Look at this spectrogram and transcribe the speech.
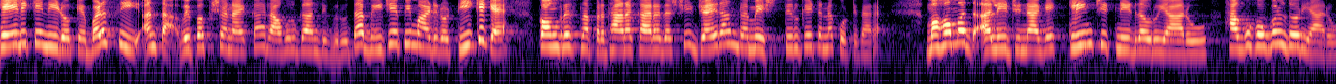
ಹೇಳಿಕೆ ನೀಡೋಕೆ ಬಳಸಿ ಅಂತ ವಿಪಕ್ಷ ನಾಯಕ ರಾಹುಲ್ ಗಾಂಧಿ ವಿರುದ್ಧ ಬಿಜೆಪಿ ಮಾಡಿರೋ ಟೀಕೆಗೆ ಕಾಂಗ್ರೆಸ್ನ ಪ್ರಧಾನ ಕಾರ್ಯದರ್ಶಿ ಜೈರಾಮ್ ರಮೇಶ್ ತಿರುಗೇಟನ್ನ ಕೊಟ್ಟಿದ್ದಾರೆ. ಮೊಹಮ್ಮದ್ ಅಲಿ ಜಿನ್ನಾಗೆ ಕ್ಲೀನ್ ಚಿಟ್ ನೀಡಿದವರು ಯಾರು ಹಾಗೂ ಹೊಗಳ್ದವ್ರು ಯಾರು?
